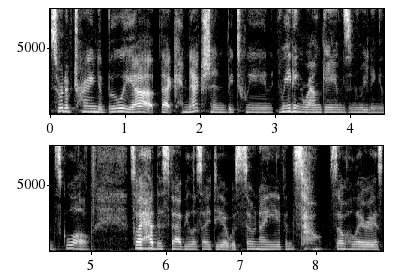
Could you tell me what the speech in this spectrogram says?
sort of trying to buoy up that connection between reading around games and reading in school. So I had this fabulous idea. It was so naive and so, so hilarious.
